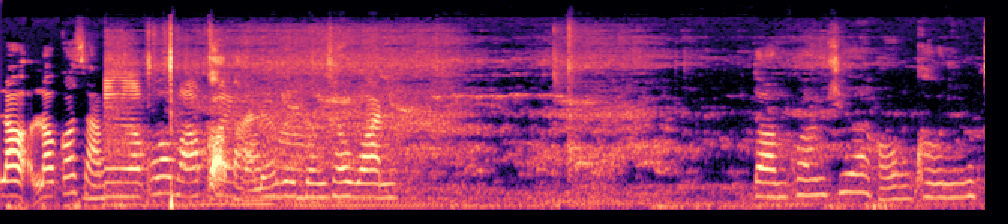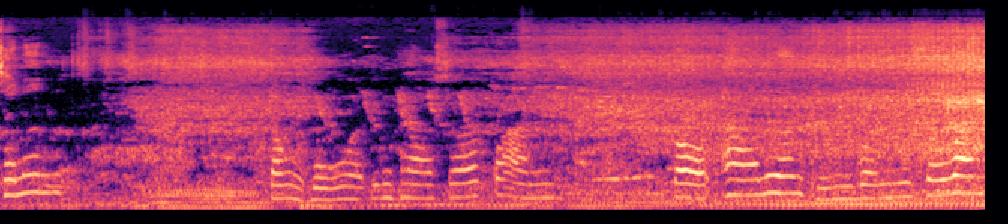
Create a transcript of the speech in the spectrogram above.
เราเราก็สามารถแล้วก็วาร์ปไปเกาะผาเรือไปบนสวรรค์ตามความเชื่อของคนฉะนั้น ต้องบวชเป็นพระสักวันก็พาเรื่องขึ้นบนสวรรค์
